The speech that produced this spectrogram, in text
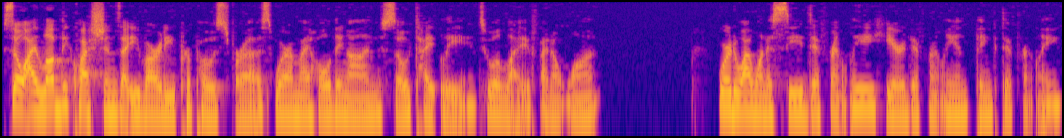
So I love the questions that you've already proposed for us. Where am I holding on so tightly to a life I don't want? Where do I want to see differently, hear differently, and think differently?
